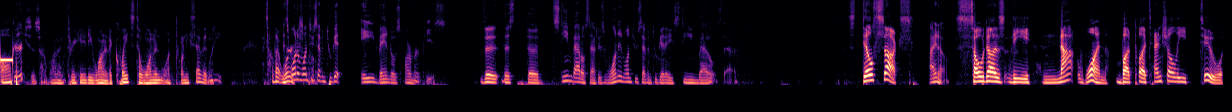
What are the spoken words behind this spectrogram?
All pieces are one in three eighty one. It equates to one in one twenty seven. That's how that It's works. one in one two seven to get a Bandos armor piece. The the the Steam battle staff is one in one two seven to get a Steam battle staff. Still sucks. I know. So does the not one, but potentially two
